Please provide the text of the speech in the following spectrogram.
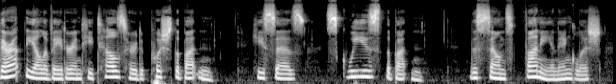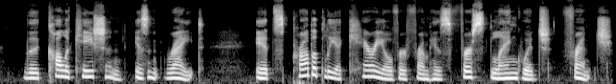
They're at the elevator and he tells her to push the button. He says, squeeze the button. This sounds funny in English. The collocation isn't right. It's probably a carryover from his first language, French.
